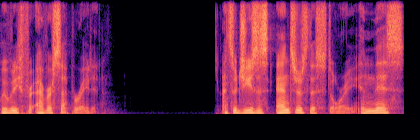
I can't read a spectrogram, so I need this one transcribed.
We would be forever separated. And so Jesus enters this story, and this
